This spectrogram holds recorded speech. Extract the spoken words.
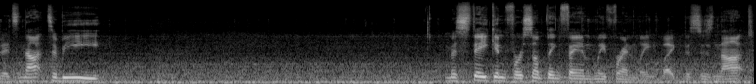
it's not to be mistaken for something family friendly. Like this is not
